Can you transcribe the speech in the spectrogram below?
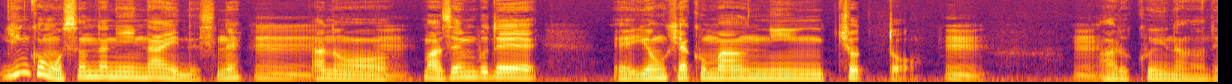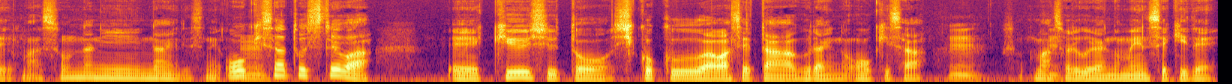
人口もそんなにないんですね。あの、うん、まあ、全部で400万人ちょっとある国なので、まあ、そんなにないですね。大きさとしては、えー、九州と四国を合わせたぐらいの大きさ、うん、まあ、それぐらいの面積で、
